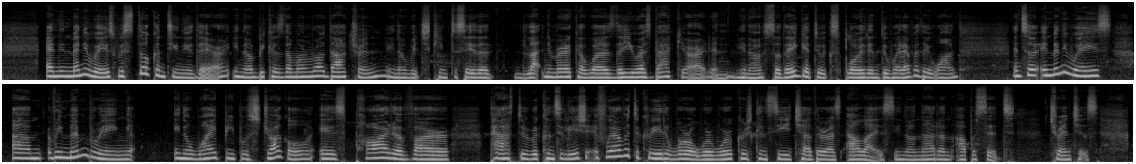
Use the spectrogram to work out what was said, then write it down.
And in many ways, we still continue there, you know, because the Monroe Doctrine, you know, which came to say that Latin America was the US backyard and you know so they get to exploit and do whatever they want. And so in many ways um, remembering you know why people struggle is part of our path to reconciliation. If we're ever to create a world where workers can see each other as allies you know not on opposite trenches.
